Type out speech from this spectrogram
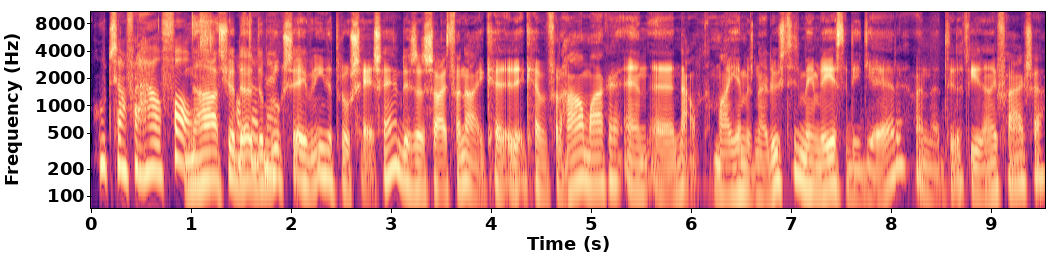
hoe het zo'n verhaal valt. Nou, als je de, de broeks even in het proces. Hè? Dus dan zei het van, nou, ik, ik heb een verhaal maken. En uh, nou, maar je naar luisteren. Ben de eerste die jaren. En dat, dat wie dan ik vaak zo.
